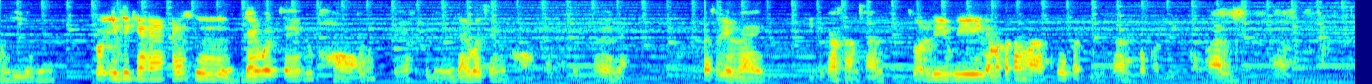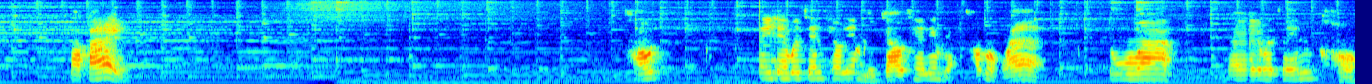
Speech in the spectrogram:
มันดีเลยนี่ตัวอินทิแกรนก็คือ divergent ของ f หรือ divergent ของสนามเวกเตอร์เนี่ยก็จะอยู่ในอินทิกรัลสามชั้น ส่วน dv เนี่ยมันก็ต้องมาคู่กับอินทิกรัลปกติของมัน ต่อไป เขาใน divergent theorem หรือ Gauss theorem เนี่ยเขาบอกว่าตัว divergent ของ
